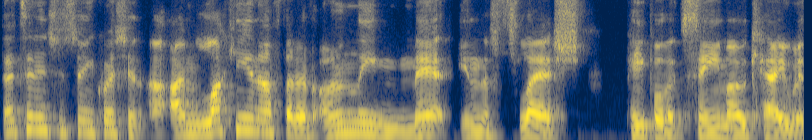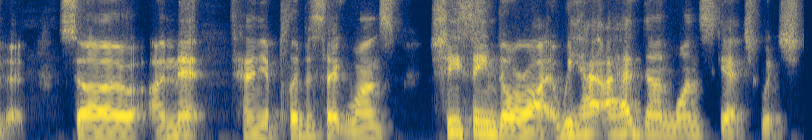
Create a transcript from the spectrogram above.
That's an interesting question. I- I'm lucky enough that I've only met in the flesh people that seem okay with it. So I met Tanya Plibersek once. She seemed all right. We had I had done one sketch which,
